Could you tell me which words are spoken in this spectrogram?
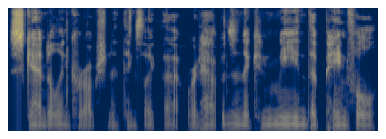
scandal and corruption and things like that where it happens, and it can mean the painful,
